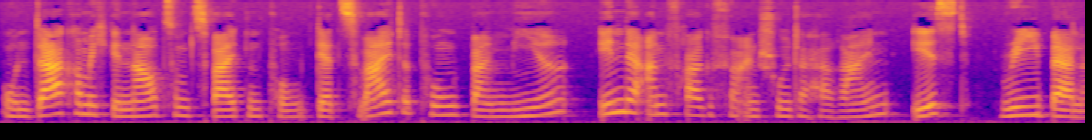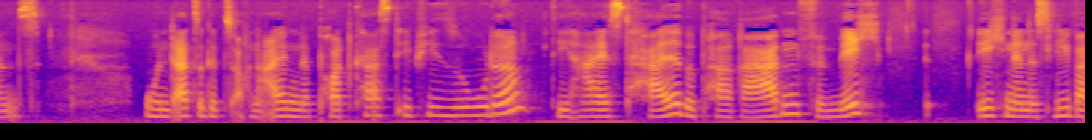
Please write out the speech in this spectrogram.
Und da komme ich genau zum zweiten Punkt. Der zweite Punkt bei mir in der Anfrage für ein Schulter herein ist Rebalance. Und dazu gibt es auch eine eigene Podcast-Episode, die heißt Halbe Paraden für mich. Ich nenne es lieber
